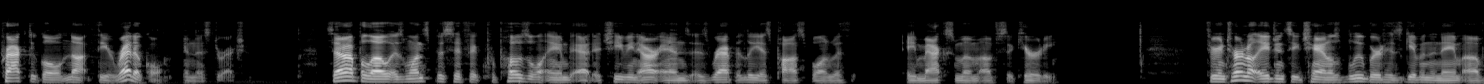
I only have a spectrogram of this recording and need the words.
practical, not theoretical, in this direction. Set out below is one specific proposal aimed at achieving our ends as rapidly as possible and with a maximum of security. Through internal agency channels, Bluebird has given the name of,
